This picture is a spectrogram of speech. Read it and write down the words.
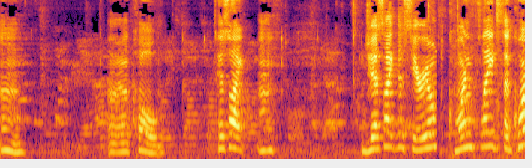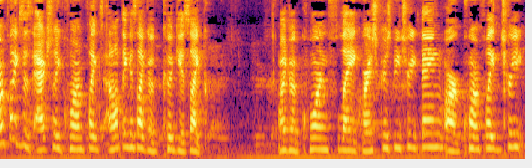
Mmm, uh, cold. Tastes like, mm, just like the cereal. Cornflakes, the cornflakes is actually cornflakes. I don't think it's like a cookie, it's like, like a cornflake Rice Krispie treat thing or a cornflake treat.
